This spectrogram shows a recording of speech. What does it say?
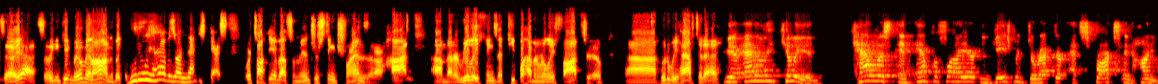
So yeah, so we can keep moving on. But who do we have as our next guest? We're talking about some interesting trends that are hot, um, that are really things that people haven't really thought through. Uh, who do we have today? We have Annalie Killian, Catalyst and Amplifier Engagement Director at Sparks and Honey.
